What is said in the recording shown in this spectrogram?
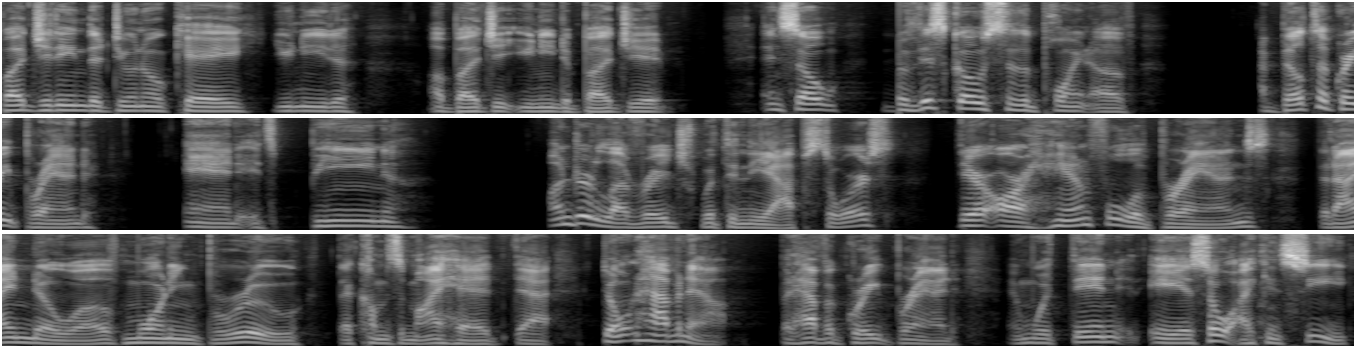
budgeting, they're doing okay. You need a, budget, you need a budget. And so, so this goes to the point of I built a great brand and it's being under leveraged within the app stores. There are a handful of brands that I know of, Morning Brew, that comes to my head that don't have an app, but have a great brand. And within ASO, I can see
